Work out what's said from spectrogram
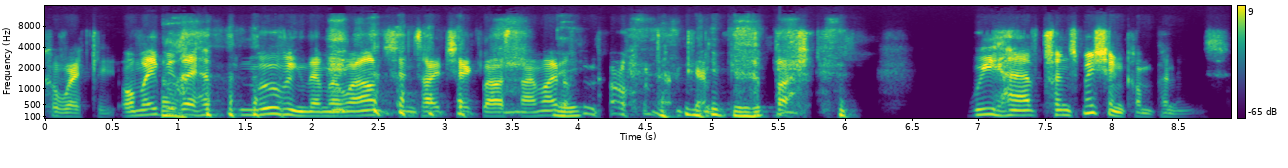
correctly, or maybe they have been moving them around since I checked last time. I don't know. Maybe. but we have transmission companies.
